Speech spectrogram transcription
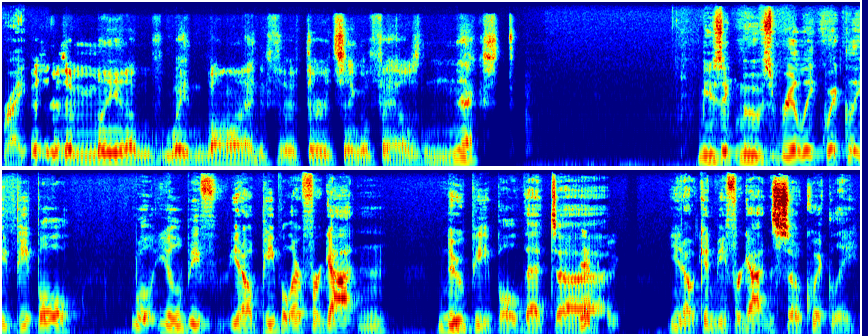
Right. Because there's a million of them waiting behind if their third single fails. Next. Music moves really quickly. People will, you'll be, you know, people are forgotten. New people that uh, yeah you know, can be forgotten so quickly.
